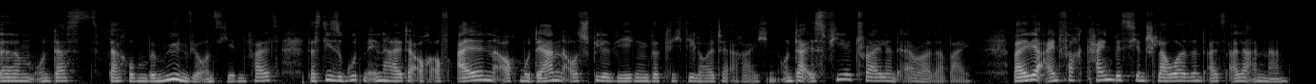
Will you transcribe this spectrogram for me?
ähm, und das, darum bemühen wir uns jedenfalls, dass diese guten Inhalte auch auf allen, auch modernen Ausspielwegen wirklich die Leute erreichen. Und da ist viel Trial and Error dabei, weil wir einfach kein bisschen schlauer sind als alle anderen.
